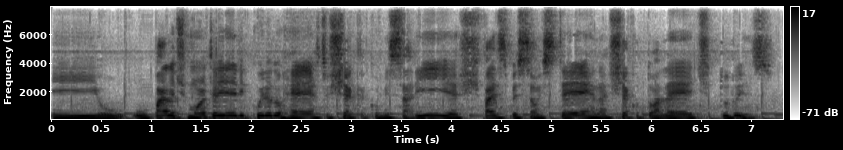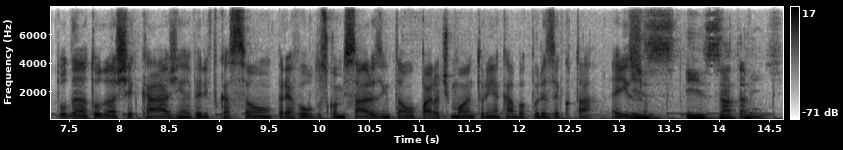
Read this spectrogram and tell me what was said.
e o, o Pilot Monitor ele, ele cuida do resto, checa a comissaria, faz inspeção externa, checa o toalete, tudo isso. Toda, toda a checagem, a verificação pré-voo dos comissários, então o Pilot Monitoring acaba por executar. É isso? Ex exatamente.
